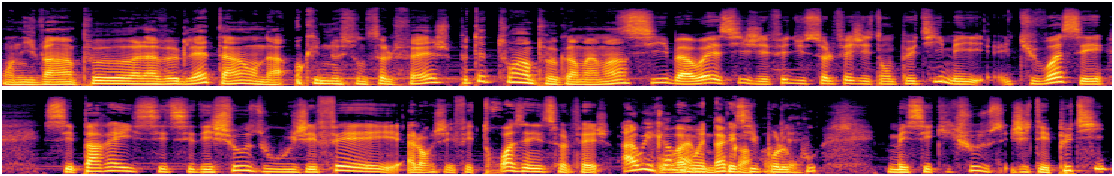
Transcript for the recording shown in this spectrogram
on y va un peu à l'aveuglette, hein, on n'a aucune notion de solfège. Peut-être toi un peu quand même, hein. Si, bah ouais, si, j'ai fait du solfège étant petit, mais tu vois, c'est c'est pareil, c'est c'est des choses où j'ai fait. Alors, j'ai fait trois années de solfège. Ah oui, quand même, d'accord. précis pour le coup. Mais c'est quelque chose, j'étais petit.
